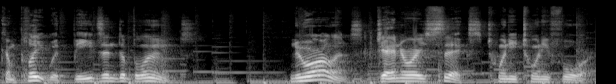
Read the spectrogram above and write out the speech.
complete with beads and doubloons. New Orleans, January 6, 2024.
